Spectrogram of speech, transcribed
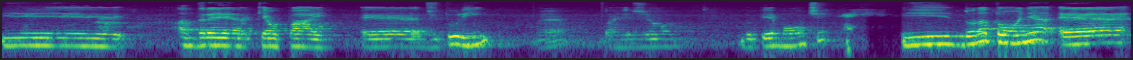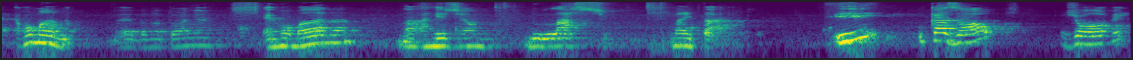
e Andréa, que é o pai, é de Turim, né, da região do Piemonte, e Dona Antônia é romana. Né? Dona Antônia é romana na região do Lácio, na Itália. E o casal jovem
